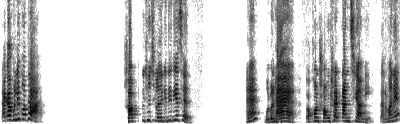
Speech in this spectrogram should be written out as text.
টাকাগুলি কোথায়? সব কিছু ছিল দেখে দিয়ে দিয়েছেন? হ্যাঁ? বলবেন হ্যাঁ তখন সংসার টানছি আমি। তার মানে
